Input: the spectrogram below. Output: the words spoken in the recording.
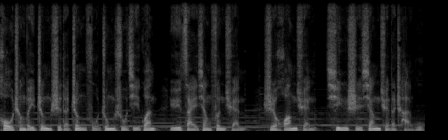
后成为正式的政府中枢机关，与宰相分权，是皇权侵蚀相权的产物。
